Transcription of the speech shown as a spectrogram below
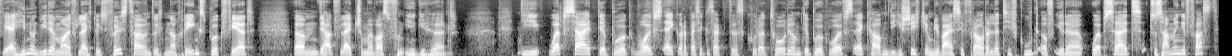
Wer hin und wieder mal vielleicht durchs Füllstal und durch nach Regensburg fährt, ähm, der hat vielleicht schon mal was von ihr gehört. Die Website der Burg Wolfsegg, oder besser gesagt das Kuratorium der Burg Wolfsegg, haben die Geschichte um die weiße Frau relativ gut auf ihrer Website zusammengefasst.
